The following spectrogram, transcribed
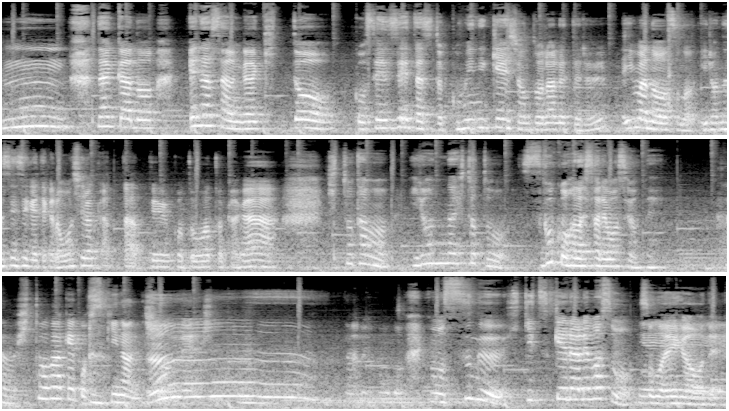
うんなんかあのえなさんがきっとこう先生たちとコミュニケーション取られてる？今のそのいろんな先生がいたから面白かったっていう言葉とかがきっと多分いろんな人とすごくお話しされますよね。多分人が結構好きなんでしょうね。うーんなるほどもうすぐ引きつけられますもんその笑顔で。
